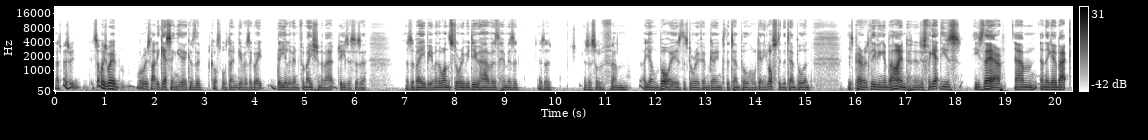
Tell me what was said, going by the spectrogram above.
I suppose we, it's always weird we're always slightly guessing here because the Gospels don't give us a great deal of information about Jesus as a as a baby. I mean, the one story we do have is him as a as a as a sort of um, a young boy is the story of him going to the temple or getting lost in the temple and his parents leaving him behind and just forget he's he's there. Um, and they go back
